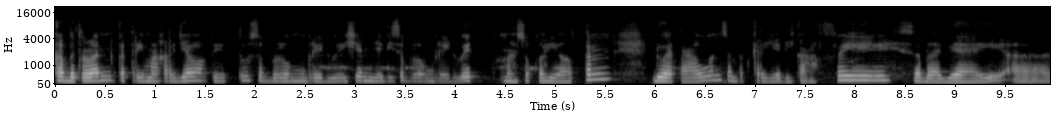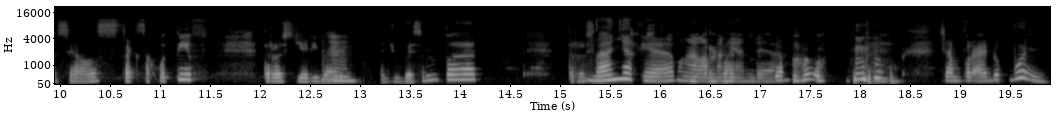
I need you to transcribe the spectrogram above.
kebetulan keterima kerja waktu itu sebelum graduation. Jadi sebelum graduate masuk ke Hilton dua tahun sempat kerja di cafe sebagai uh, sales eksekutif. Terus jadi barista mm. juga sempet. Terus banyak ya pengalamannya anda. campur aduk bun.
